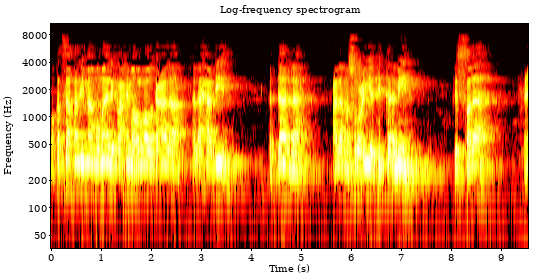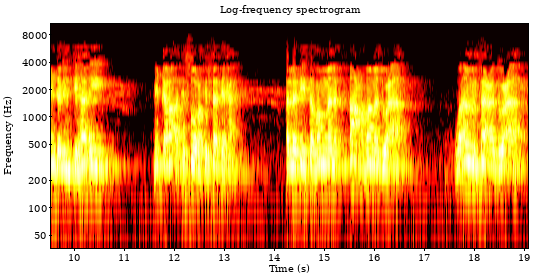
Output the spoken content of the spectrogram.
وقد ساق الإمام مالك رحمه الله تعالى الأحاديث الدالة على مشروعية التأمين في الصلاة عند الانتهاء من قراءة سورة الفاتحة التي تضمنت أعظم دعاء وأنفع دعاء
